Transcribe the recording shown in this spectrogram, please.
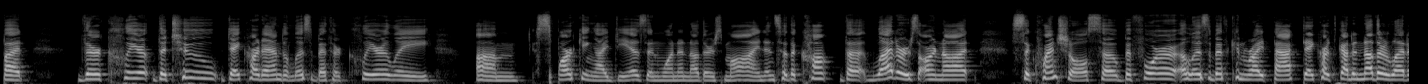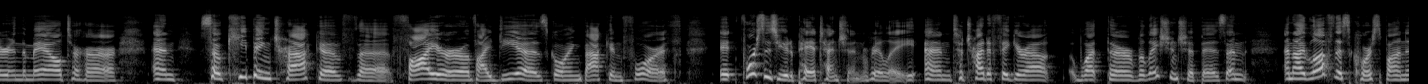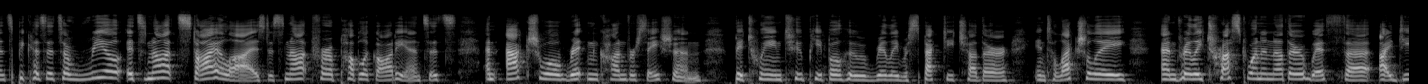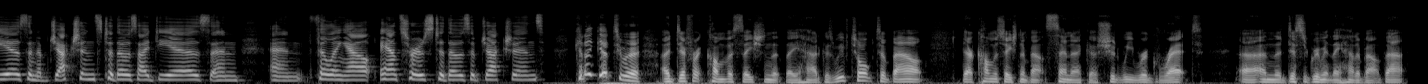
But they're clear, the two, Descartes and Elisabeth, are clearly um, sparking ideas in one another's mind. And so the, com- the letters are not sequential. So before Elisabeth can write back, Descartes got another letter in the mail to her. And so keeping track of the fire of ideas going back and forth it forces you to pay attention really and to try to figure out what their relationship is. And and I love this correspondence because it's a real it's not stylized it's not for a public audience it's an actual written conversation between two people who really respect each other intellectually and really trust one another with uh, ideas and objections to those ideas and and filling out answers to those objections. Can I get to a, a different conversation that they had? Because we've talked about their conversation about Seneca. Should we regret uh, and the disagreement they had about that?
